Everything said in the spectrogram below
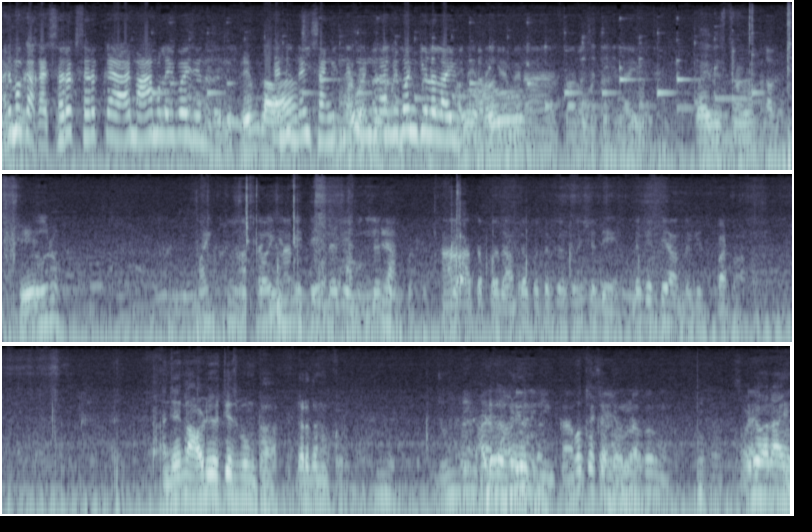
अरे मग काय सरक सरक काय? आम्ही आम्हालाही पाहिजे ना. फ्रेम लावा. त्यांनी नाही सांगितलं. म्हणून आम्ही बंद केलं लाईव्ह हळू-. काय दिसतं हे? आता घेणार आहे ते लगेच लगेच हा आता पद आता पत्रकार परिषद आहे. लगेच पाठवा. आणि ज्यांना ऑडिओ तेच बुम ठेवा गर्द नको करू ऑडिओ ऑडिओ नाही. का मग कशाला काय ठेवलं? करू? आहे.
